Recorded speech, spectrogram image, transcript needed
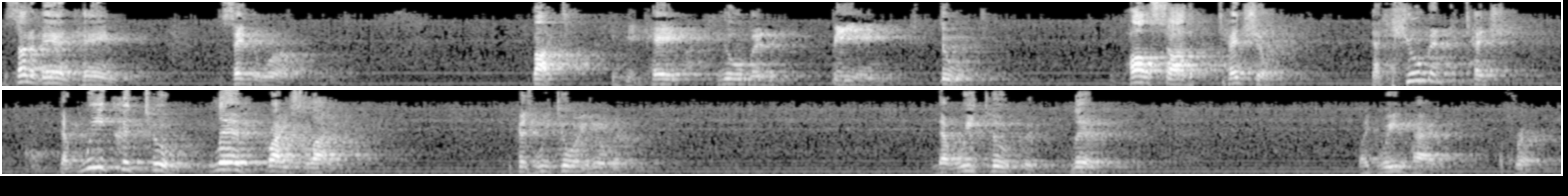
The Son of Man came to save the world. But he became a human being to do it. And Paul saw the potential, that human potential, that we could too live Christ's life. Because we too are human. That we too could live like we had a friend.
